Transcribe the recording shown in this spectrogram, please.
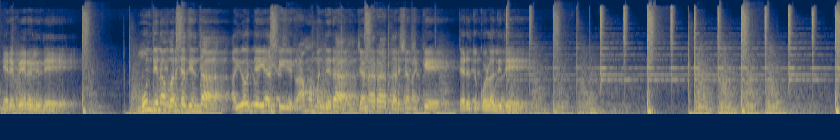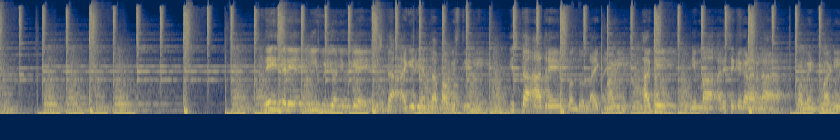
ನೆರವೇರಲಿದೆ. ಮುಂದಿನ ವರ್ಷದಿಂದ ಅಯೋಧ್ಯೆಯ ಶ್ರೀರಾಮ ಮಂದಿರ ಜನರ ದರ್ಶನಕ್ಕೆ ತೆರೆದುಕೊಳ್ಳಲಿದೆ. ಸ್ನೇಹಿತರೆ, ಈ ವಿಡಿಯೋ ನಿಮಗೆ ಇಷ್ಟ ಆಗಿದೆ ಅಂತ ಭಾವಿಸ್ತೀನಿ. ಇಷ್ಟ ಆದರೆ ಒಂದು ಲೈಕ್ ಮಾಡಿ, ಹಾಗೆ ನಿಮ್ಮ ಅನಿಸಿಕೆಗಳನ್ನು ಕಮೆಂಟ್ ಮಾಡಿ.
